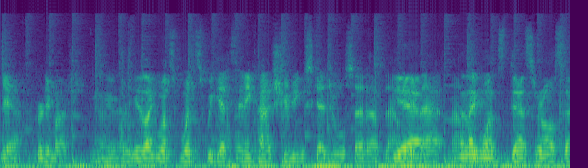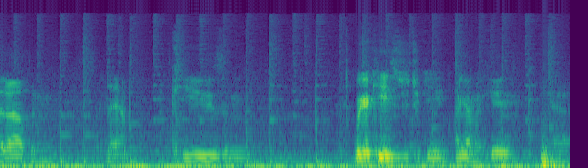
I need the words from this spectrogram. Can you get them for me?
Yeah, pretty much. Yeah. Like once once we get any kind of shooting schedule set up, that'll yeah, that. And like be- once desks are all set up and yeah. keys and We got keys. Did you get your key? I got my key. Yeah.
